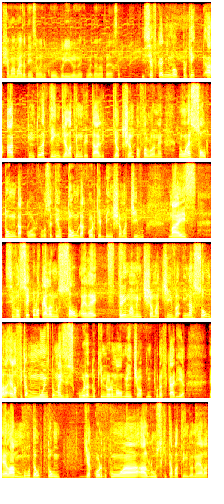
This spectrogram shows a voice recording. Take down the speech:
chamar mais atenção ainda com o brilho, né, que vai dar na peça. Isso ia ficar animal. Porque a, a pintura candy, ela tem um detalhe, que é o que Champa falou, né? Não é só o tom da cor. Você tem o tom da cor, que é bem chamativo, mas se você colocar ela no sol, ela é extremamente chamativa, e na sombra ela fica muito mais escura do que normalmente uma pintura ficaria. Ela muda o tom de acordo com a, a luz que está batendo nela,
